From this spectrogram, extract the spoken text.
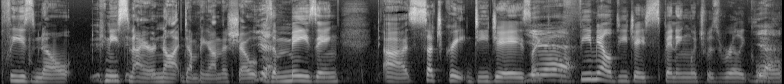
Please know, Kenice and I are not dumping on the show. It was amazing. Uh, such great DJs, Yeah. like female DJs spinning, which was really cool. Yeah.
